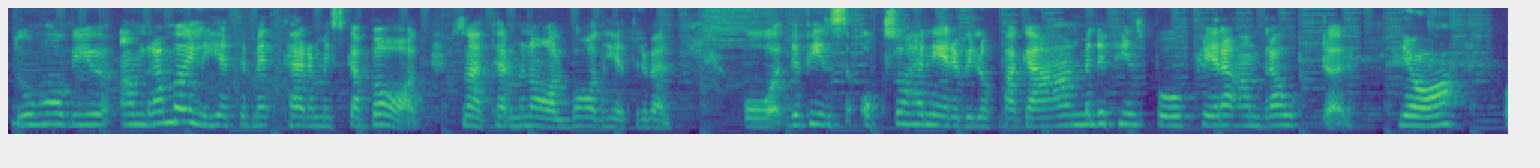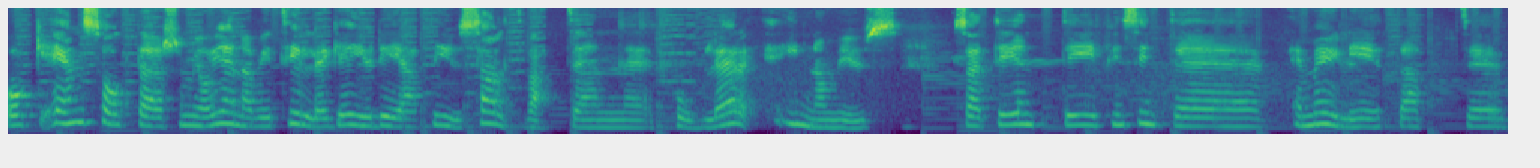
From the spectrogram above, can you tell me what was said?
Då har vi ju andra möjligheter med termiska bad, sådana här terminalbad heter det väl. Och det finns också här nere vid Lopagan, men det finns på flera andra orter. Ja, och en sak där som jag gärna vill tillägga är ju det att det är ju saltvattenpooler inomhus. Så att det, inte, det finns inte en möjlighet att eh,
